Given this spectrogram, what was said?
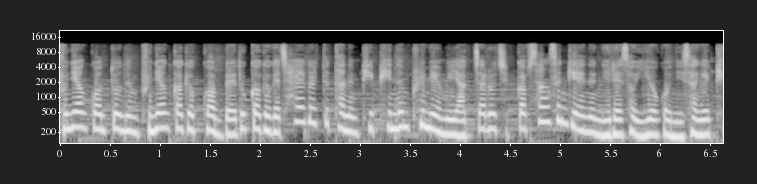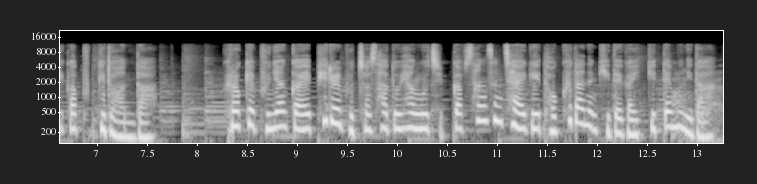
분양권 또는 분양가격과 매도가격의 차액을 뜻하는 P는 프리미엄의 약자로 집값 상승기에는 1에서 2억 원 이상의 피가 붙기도 한다. 그렇게 분양가에 피를 붙여 사도 향후 집값 상승 차액이 더 크다는 기대가 있기 때문이다.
